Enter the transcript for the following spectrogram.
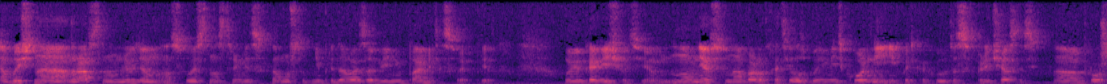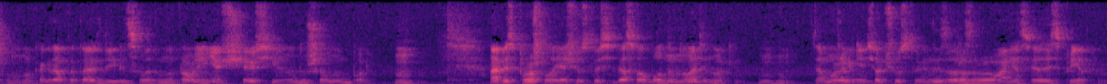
Обычно нравственным людям свойственно стремиться к тому, чтобы не придавать забвению память о своих предках, увековечивать ее. Но меня все наоборот. Хотелось бы иметь корни и хоть какую-то сопричастность к э, прошлому. Но когда пытаюсь двигаться в этом направлении, ощущаю сильную душевную боль. Угу. А без прошлого я чувствую себя свободным, но одиноким. Угу. К тому же гнетет чувство вины за разрывание связи с предками.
